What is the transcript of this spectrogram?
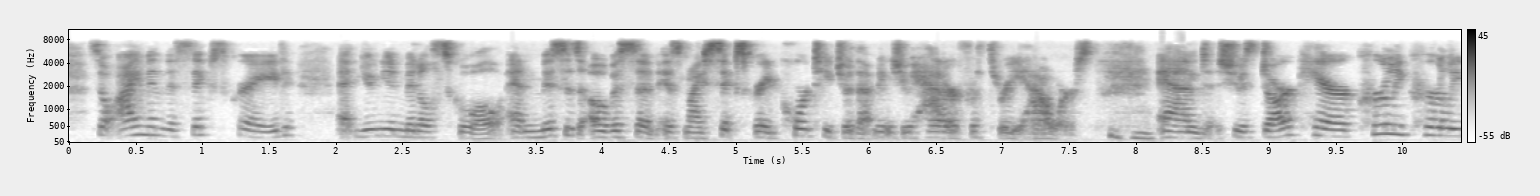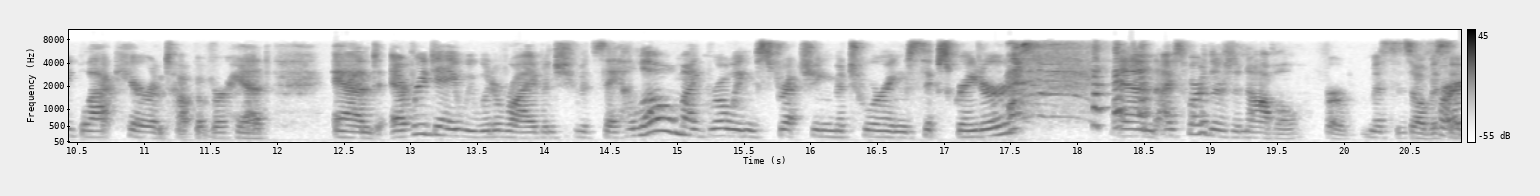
so I'm in the sixth grade at Union Middle School, and Mrs. Ovison is my sixth grade core teacher. That means you had her for three hours. Mm-hmm. And she was dark hair, curly, curly black hair on top of her head. And every day we would arrive and she would say, Hello, my growing, stretching, maturing sixth graders. and I swear there's a novel for Mrs. Ovison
